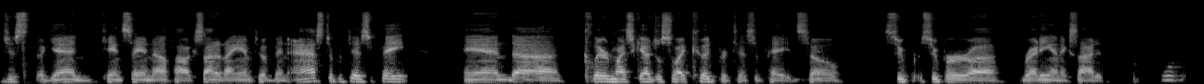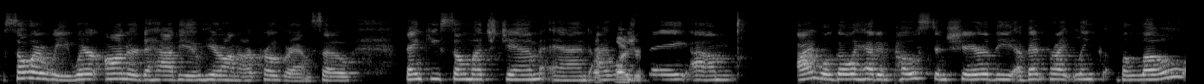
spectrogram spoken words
just again, can't say enough how excited I am to have been asked to participate and uh, cleared my schedule so I could participate. So super super uh, ready and excited. So are we. We're honored to have you here on our program. So thank you so much, Jim. And My I want to say, um, I will go ahead and post and share the Eventbrite link below.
